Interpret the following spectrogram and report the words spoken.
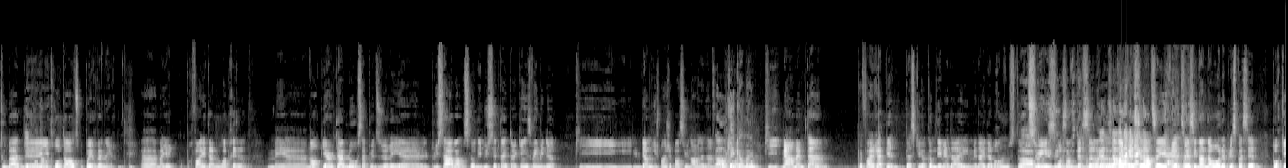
tout bad, Il est trop euh, il est trop tard, tu peux pas y revenir. euh, malgré pour faire les tableaux après. Là. Mais euh, non, puis un tableau, ça peut durer, euh, plus ça avance, là, au début c'est peut-être un 15-20 minutes, puis le dernier, je pense que j'ai passé une heure dedans. Ah, Ok, quand même. Puis, mais en même temps, peut faire rapide parce qu'il y a comme des médailles, une médaille de bronze, tu as Ah, ben tué oui, oui, 60 évidemment. personnes. Puis après ça, tu tu vas essayer d'en avoir le plus possible pour que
